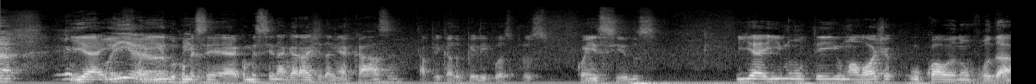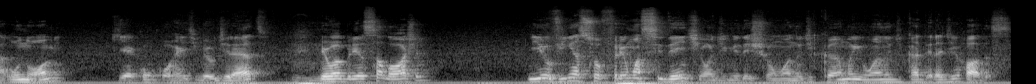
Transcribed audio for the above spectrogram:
e aí foi indo, comecei, é, comecei na garagem da minha casa, aplicando películas para os conhecidos. E aí montei uma loja, o qual eu não vou dar o nome, que é concorrente meu direto. Uhum. Eu abri essa loja e eu vinha sofrer um acidente onde me deixou um ano de cama e um ano de cadeira de rodas.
